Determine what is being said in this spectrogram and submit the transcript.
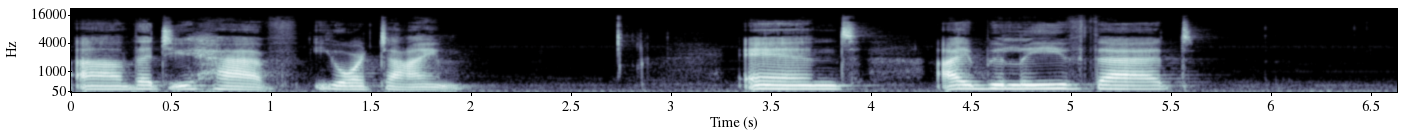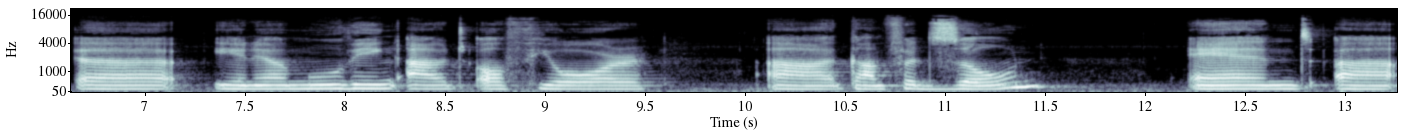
uh, that you have, your time. And I believe that, uh, you know, moving out of your uh, comfort zone and uh,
